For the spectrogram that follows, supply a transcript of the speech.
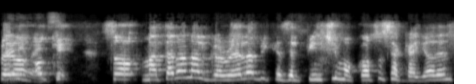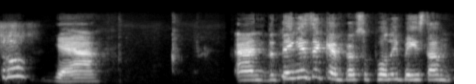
Pero, Anyways. okay. So, mataron al gorila because el pinche mocoso se cayó adentro. Yeah. And the thing is, it can be supposedly based on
